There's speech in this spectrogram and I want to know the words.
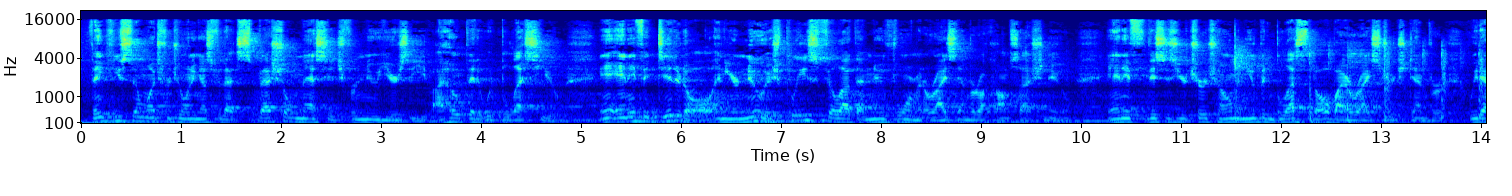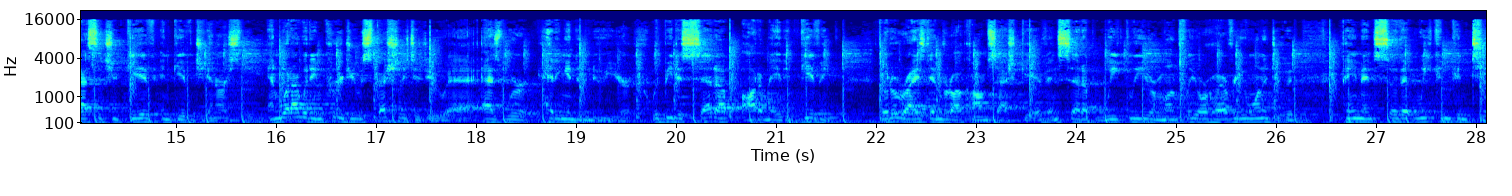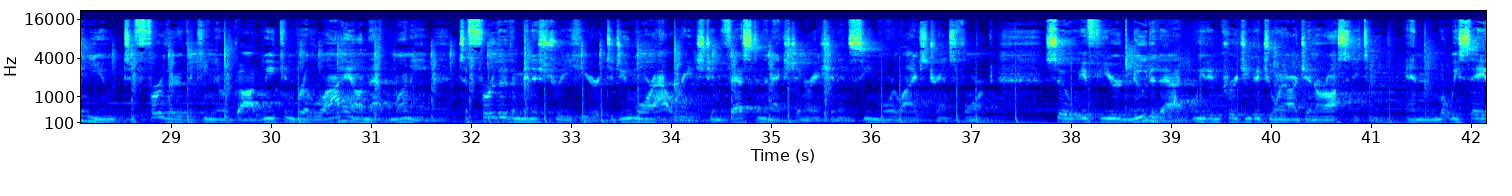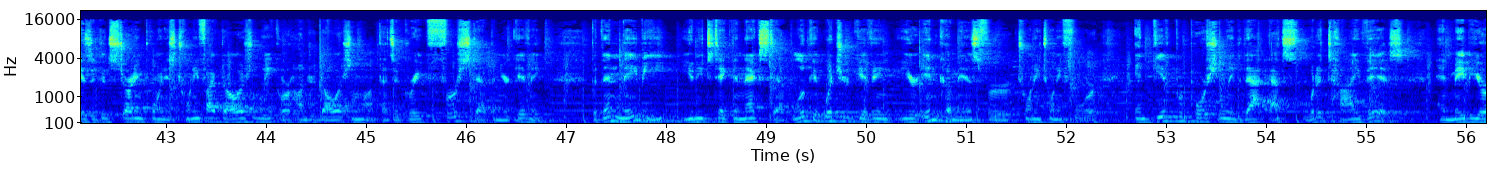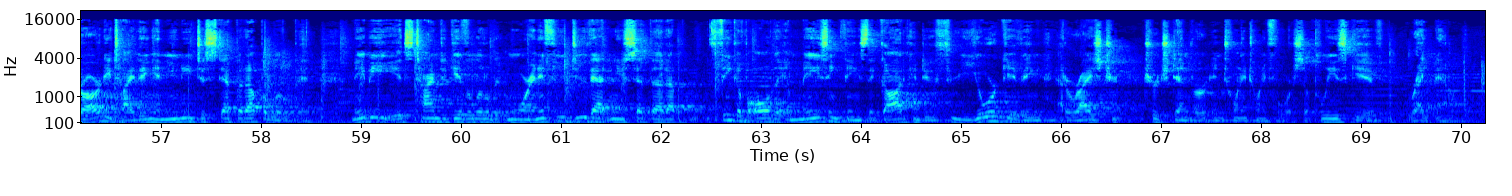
Thank you so much for joining us for that special message for New Year's Eve. I hope that it would bless you. And if it did at all and you're newish, please fill out that new form at arisedenver.com slash new. And if this is your church home and you've been blessed at all by Arise Church Denver, we'd ask that you give and give generously. And what I would encourage you especially to do as we're heading into the new year would be to set up automated giving. Go to arisedenver.com slash give and set up weekly or monthly or however you want to do it payments so that we can continue to further the kingdom of God. We can rely on that money to further the ministry here, to do more outreach, to invest in the next generation and see more lives transformed. So if you're new to that, we'd encourage you to join our generosity team. And what we say is a good starting point is $25 a week or $100 a month. That's a great first step in your giving. But then maybe you need to take the next step. Look at what your giving, your income is for 2024 and give proportionally to that. That's what a tithe is and maybe you're already tithing and you need to step it up a little bit. Maybe it's time to give a little bit more. And if you do that and you set that up, think of all the amazing things that God can do through your giving at Arise Church Denver in 2024. So please give right now.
